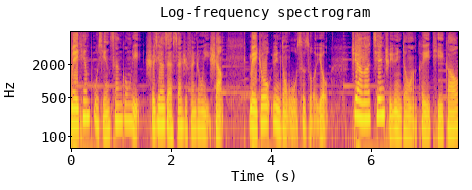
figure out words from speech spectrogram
每天步行三公里，时间在三十分钟以上，每周运动五次左右。这样呢，坚持运动啊，可以提高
